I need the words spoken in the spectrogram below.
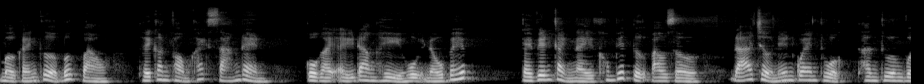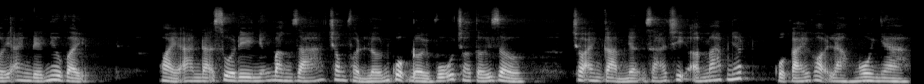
Mở cánh cửa bước vào thấy căn phòng khách sáng đèn cô gái ấy đang hỉ hội nấu bếp. Cái viễn cảnh này không biết tự bao giờ đã trở nên quen thuộc, thân thương với anh đến như vậy. Hoài An đã xua đi những băng giá trong phần lớn cuộc đời Vũ cho tới giờ, cho anh cảm nhận giá trị ấm áp nhất của cái gọi là ngôi nhà.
